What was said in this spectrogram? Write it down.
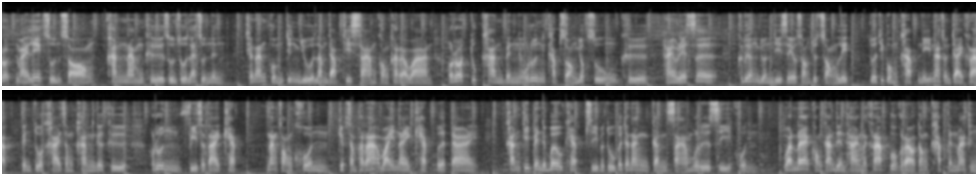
รถหมายเลข 02 คันนำคือ 00 และ 01 ฉะนั้นผมจึงอยู่ลำดับที่ 3 ของคาราวาน รถทุกคันเป็นรุ่นขับ 2 ยกสูง คือ High Racer เครื่องยนต์ดีเซล 2.2 ลิตร ตัวที่ผมขับนี้น่าสนใจครับ เป็นตัวขายสำคัญก็คือ รุ่นฟรีสไตล์แคปนั่ง 2 คน เก็บสัมภาระไว้ในแคปเปิดได้ คันที่เป็นดับเบิลแคป4ประตูก็จะนั่งกัน 3 หรือ 4 คน วันแรกของการเดินทางนะครับ พวกเราต้องขับกันมากถึง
